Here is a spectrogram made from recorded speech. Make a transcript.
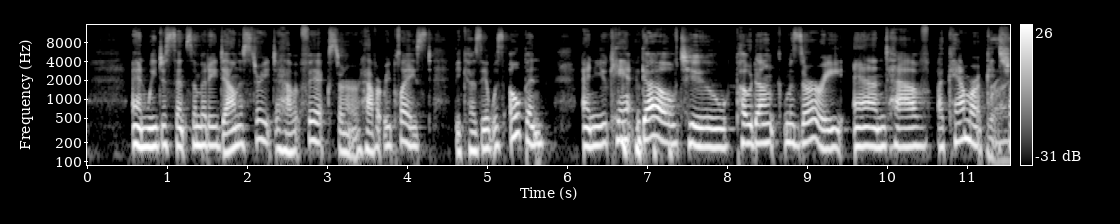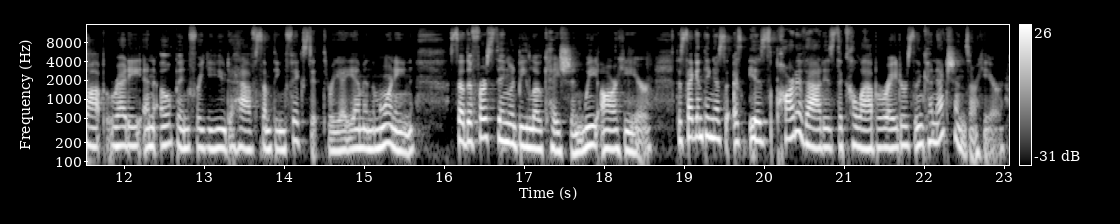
And we just sent somebody down the street to have it fixed or have it replaced because it was open. And you can't go to Podunk, Missouri and have a camera right. shop ready and open for you to have something fixed at 3 a.m. in the morning. So the first thing would be location. We are here. The second thing is, is part of that is the collaborators and connections are here.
